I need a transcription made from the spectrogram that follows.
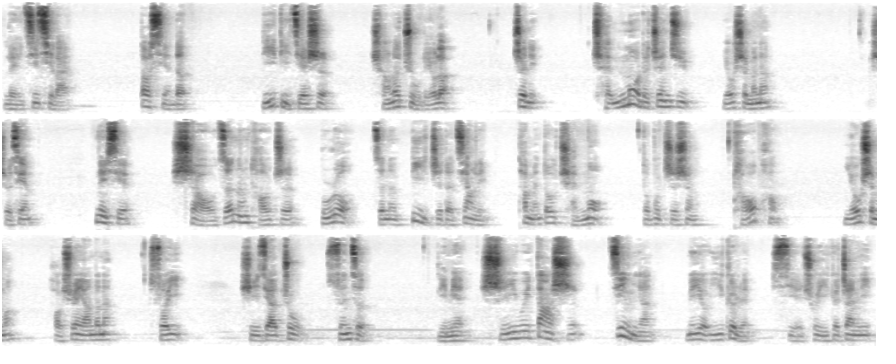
累积起来，倒显得比比皆是，成了主流了。这里沉默的证据有什么呢？首先，那些少则能逃之，不弱则能避之的将领，他们都沉默，都不吱声，逃跑有什么好宣扬的呢？所以，是一家注《孙子》。里面十一位大师竟然没有一个人写出一个战例，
